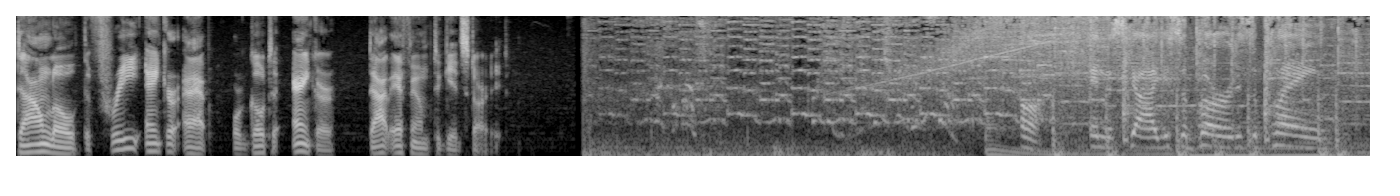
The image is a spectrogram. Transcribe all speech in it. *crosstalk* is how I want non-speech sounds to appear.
Download the free Anchor app or go to anchor.fm to get started. Uh, in the sky, it's a bird, it's a plane.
